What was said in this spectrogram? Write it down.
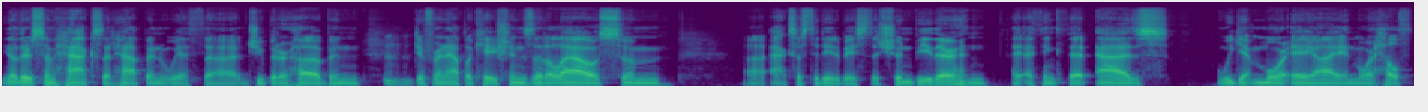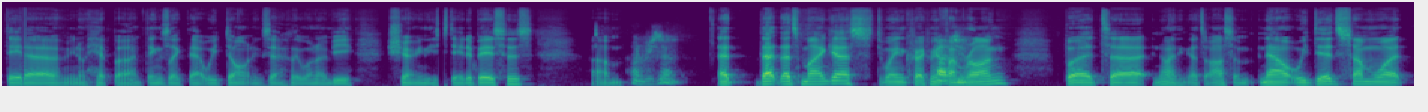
you know, there's some hacks that happen with uh, Jupyter Hub and mm-hmm. different applications that allow some uh, access to databases that shouldn't be there. And I, I, think that as we get more AI and more health data, you know, HIPAA and things like that, we don't exactly want to be sharing these databases. Um, 100%. That, that that's my guess. Dwayne, correct me gotcha. if I'm wrong, but uh, no, I think that's awesome. Now we did somewhat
